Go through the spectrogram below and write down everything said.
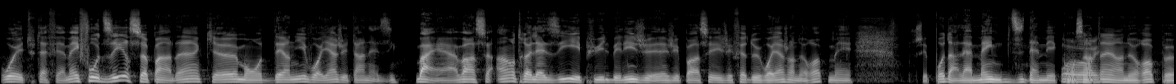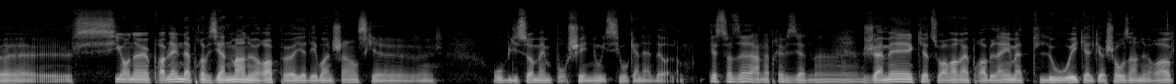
Oui, tout à fait. Mais il faut dire cependant que mon dernier voyage était en Asie. Ben, avant ça, entre l'Asie et puis le Belize, j'ai passé, j'ai fait deux voyages en Europe, mais c'est pas dans la même dynamique. Ouais, On ouais. s'entend en Europe, euh, si on a un problème d'approvisionnement en Europe, euh, il y a des bonnes chances que euh, Oublie ça même pour chez nous, ici au Canada. Qu'est-ce que tu veux dire en approvisionnement? Jamais que tu vas avoir un problème à te louer quelque chose en Europe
